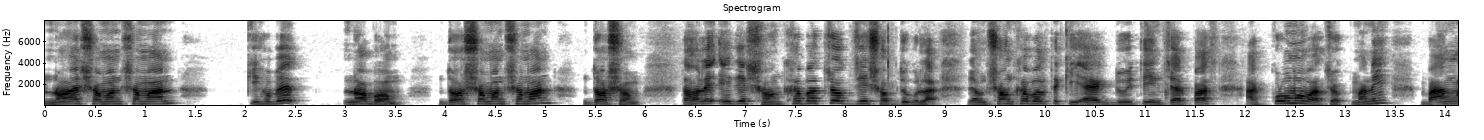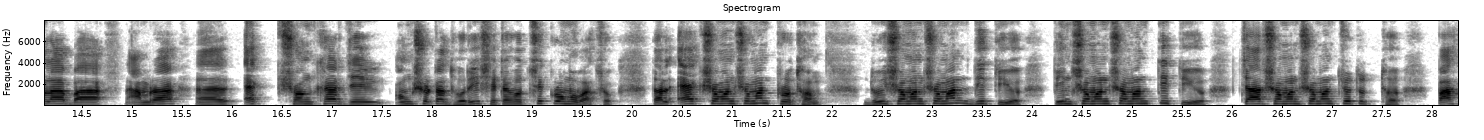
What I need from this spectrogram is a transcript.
নয় সমান সমান কি হবে নবম দশ সমান সমান দশম। তাহলে এই যে সংখ্যাবাচক যে শব্দগুলা, যেমন সংখ্যা বলতে কি? এক, দুই, তিন, চার, পাঁচ, আর ক্রমবাচক মানে বাংলা বা আমরা এক সংখ্যার যে অংশটা ধরি সেটা হচ্ছে ক্রমবাচক। তাহলে এক সমান সমান প্রথম, দুই সমান সমান দ্বিতীয়, তিন সমান সমান তৃতীয়, চার সমান সমান চতুর্থ, পাঁচ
